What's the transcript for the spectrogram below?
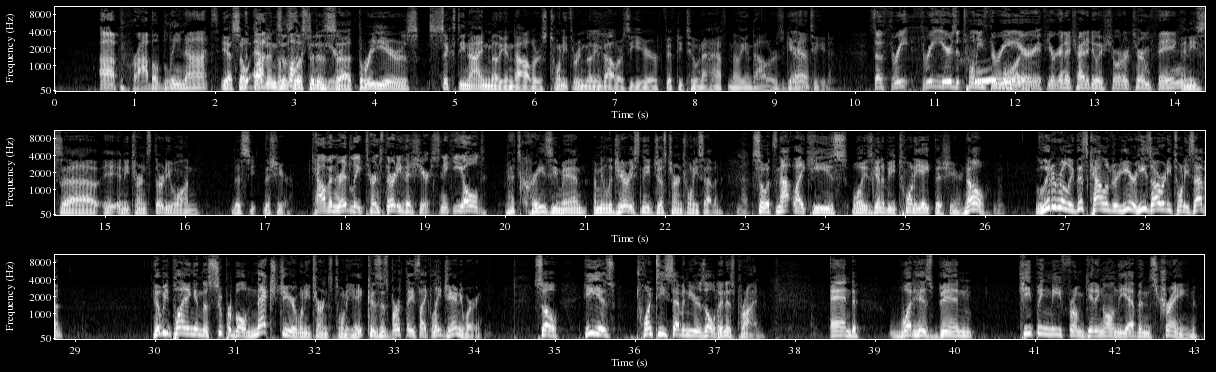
Uh, probably not. Yeah. So the, Evans is listed as uh, three years, sixty nine million dollars, twenty three million dollars a year, fifty two and a half million dollars guaranteed. Yeah. So three three years at twenty three, or if you're going to try to do a shorter term thing, and he's uh, and he turns thirty one this this year. Calvin Ridley turns 30 this year. Sneaky old. That's crazy, man. I mean, L'Jarius Sneed just turned 27. So it's not like he's, well, he's going to be 28 this year. No. Literally, this calendar year, he's already 27. He'll be playing in the Super Bowl next year when he turns 28 because his birthday's like late January. So he is 27 years old in his prime. And what has been keeping me from getting on the Evans train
